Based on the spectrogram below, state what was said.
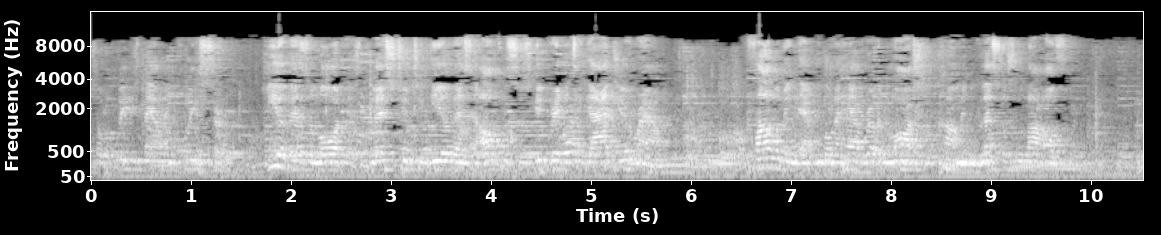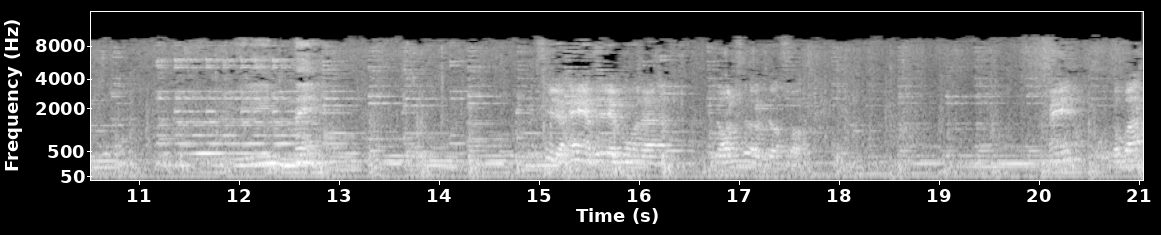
So please, ma'am, and please, sir, give as the Lord has blessed you to give. As the officers get ready to guide you around. Following that, we're gonna have Reverend Marshall come and bless us with our offering. Amen. See your hands everyone that fills us up. Man, go back.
